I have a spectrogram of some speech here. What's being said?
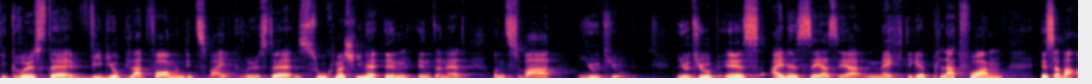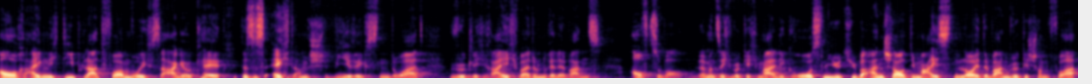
die größte Videoplattform und die zweitgrößte Suchmaschine im Internet und zwar YouTube. YouTube ist eine sehr, sehr mächtige Plattform ist aber auch eigentlich die Plattform, wo ich sage, okay, das ist echt am schwierigsten dort wirklich Reichweite und Relevanz aufzubauen. Wenn man sich wirklich mal die großen YouTuber anschaut, die meisten Leute waren wirklich schon vor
